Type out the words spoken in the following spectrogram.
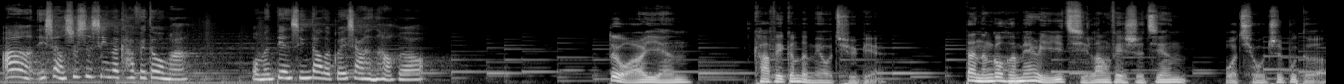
啊，你想试试新的咖啡豆吗？我们店新到的龟夏很好喝哦。对我而言，咖啡根本没有区别，但能够和 Mary 一起浪费时间，我求之不得。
